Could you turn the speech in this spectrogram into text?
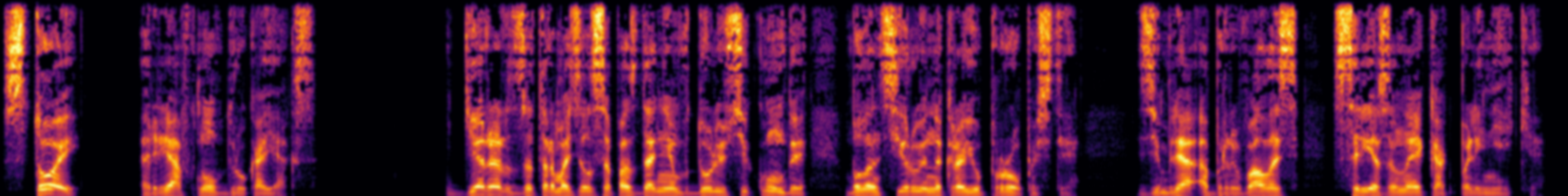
«Стой!» — рявкнул вдруг Аякс. Герард затормозил с опозданием в долю секунды, балансируя на краю пропасти — Земля обрывалась, срезанная как по линейке.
